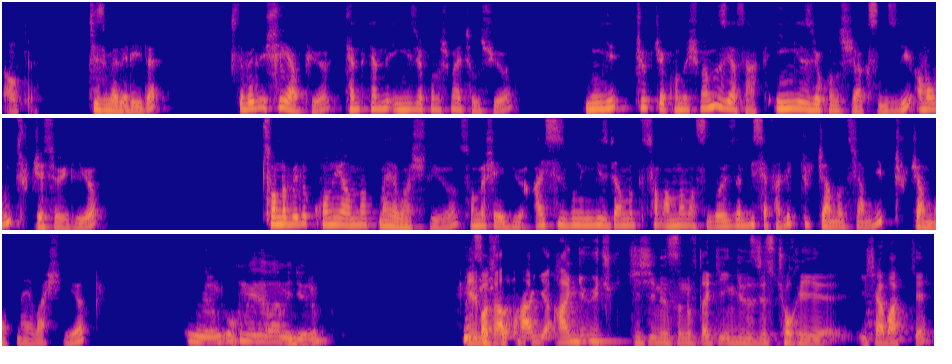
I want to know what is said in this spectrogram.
Okey. Çizmeleriyle. İşte böyle şey yapıyor. Kendi kendine İngilizce konuşmaya çalışıyor. İngi- Türkçe konuşmanız yasak. İngilizce konuşacaksınız diyor ama bunu Türkçe söylüyor. Sonra böyle konuyu anlatmaya başlıyor. Sonra şey diyor. Ay siz bunu İngilizce anlatırsam anlamazsınız. O yüzden bir seferlik Türkçe anlatacağım deyip Türkçe anlatmaya başlıyor. Bilmiyorum, okumaya devam ediyorum. Bir bakalım hangi hangi üç kişinin sınıftaki İngilizcesi çok iyi işe bak ki.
